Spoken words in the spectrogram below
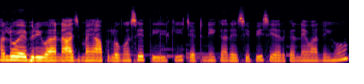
हेलो एवरीवन, आज मैं आप लोगों से तिल की चटनी का रेसिपी शेयर करने वाली हूँ।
